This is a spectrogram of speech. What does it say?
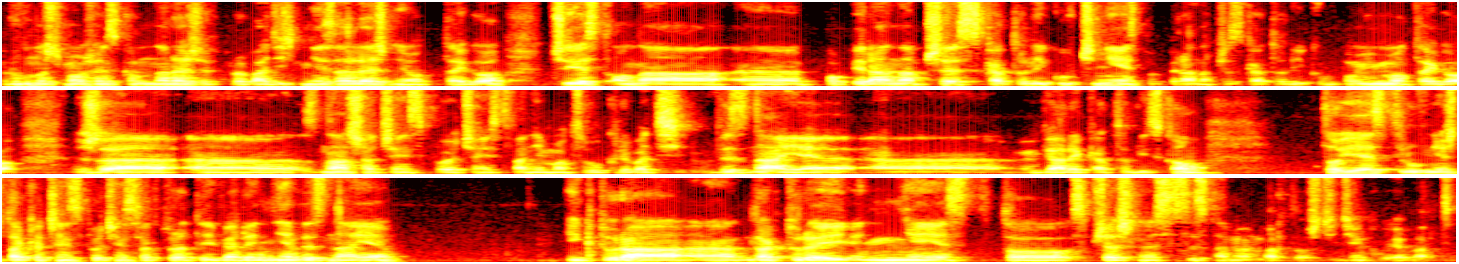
równość małżeńską należy wprowadzić, niezależnie od tego, czy jest ona popierana przez katolików, czy nie jest popierana przez katolików, pomimo tego, że znaczna część społeczeństwa, nie ma co ukrywać, wyznaje wiarę katolicką, to jest również taka część społeczeństwa, która tej wiary nie wyznaje i która, dla której nie jest to sprzeczne z systemem wartości. Dziękuję bardzo.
